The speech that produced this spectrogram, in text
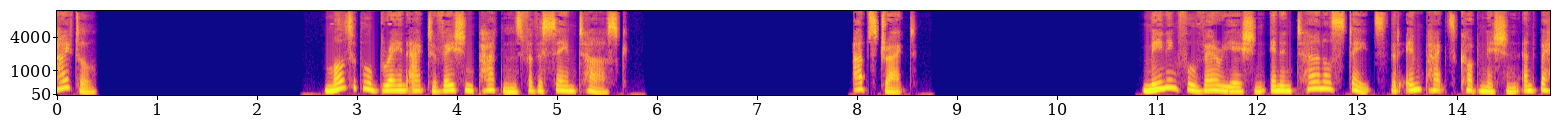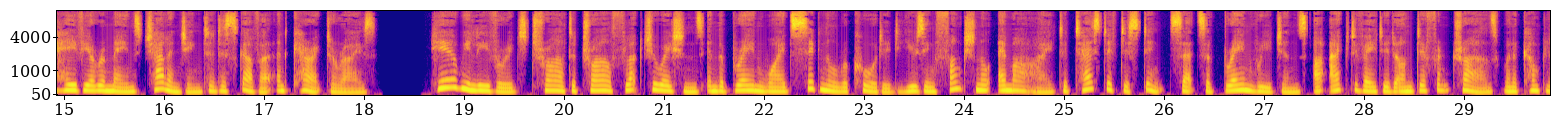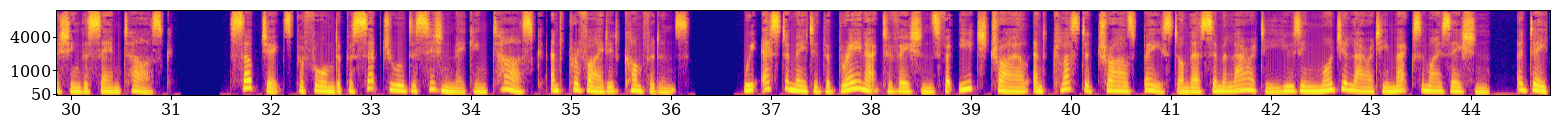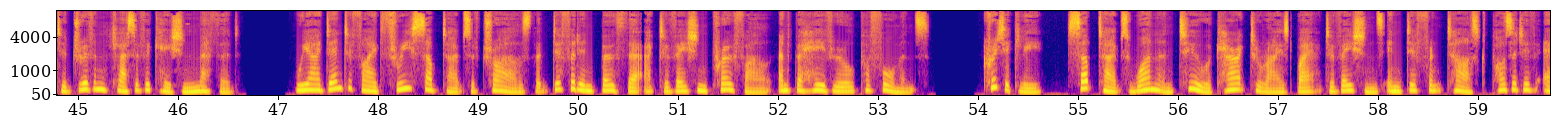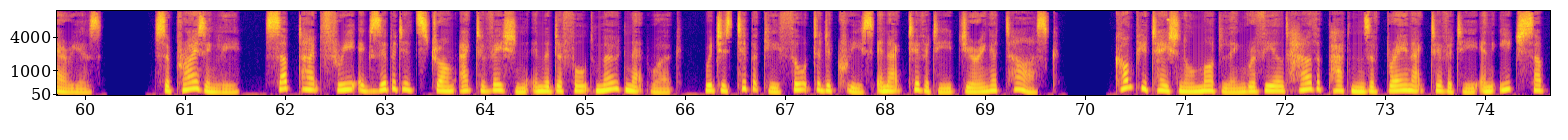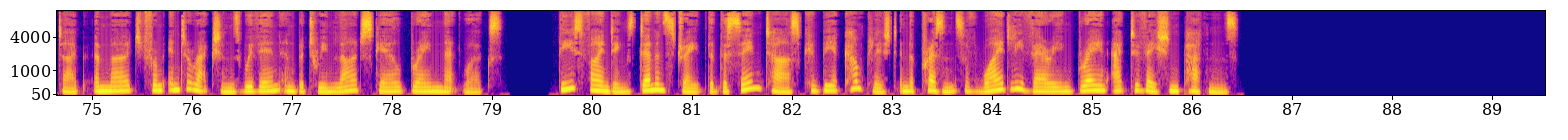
Title Multiple brain activation patterns for the same task. Abstract Meaningful variation in internal states that impacts cognition and behavior remains challenging to discover and characterize. Here we leverage trial to trial fluctuations in the brain wide signal recorded using functional MRI to test if distinct sets of brain regions are activated on different trials when accomplishing the same task. Subjects performed a perceptual decision making task and provided confidence we estimated the brain activations for each trial and clustered trials based on their similarity using modularity maximization, a data driven classification method. We identified three subtypes of trials that differed in both their activation profile and behavioral performance. Critically, subtypes 1 and 2 were characterized by activations in different task positive areas. Surprisingly, subtype 3 exhibited strong activation in the default mode network, which is typically thought to decrease in activity during a task. Computational modeling revealed how the patterns of brain activity in each subtype emerged from interactions within and between large scale brain networks. These findings demonstrate that the same task can be accomplished in the presence of widely varying brain activation patterns.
